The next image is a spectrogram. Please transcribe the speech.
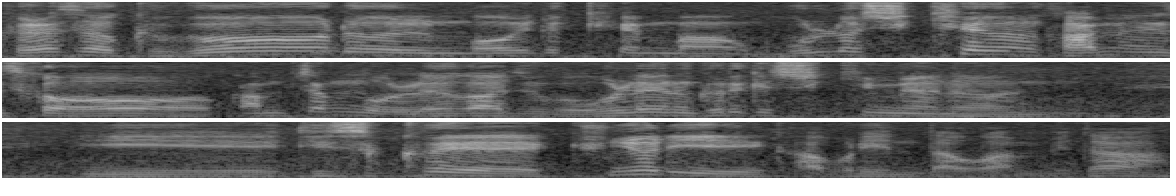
그래서 그거를 뭐 이렇게 막 물로 식혀가면서 깜짝 놀래가지고 원래는 그렇게 시키면은 이 디스크에 균열이 가버린다고 합니다.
